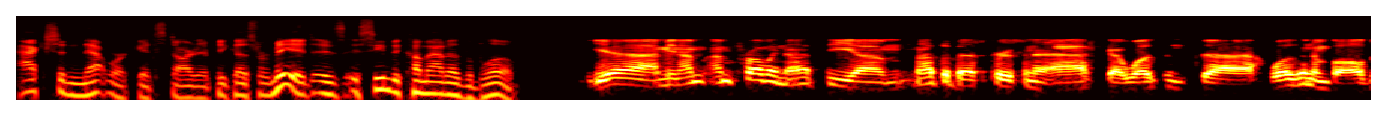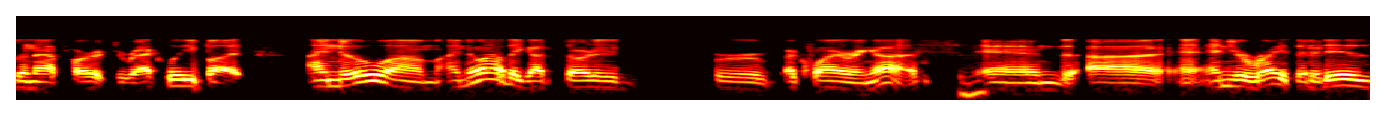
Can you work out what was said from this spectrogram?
Action Network get started? Because for me, it, is, it seemed to come out of the blue. Yeah, I mean, I'm I'm probably not the um, not the best person to ask. I wasn't uh, wasn't involved in that part directly, but I know um, I know how they got started for acquiring us, mm-hmm. and uh, and you're right that it is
